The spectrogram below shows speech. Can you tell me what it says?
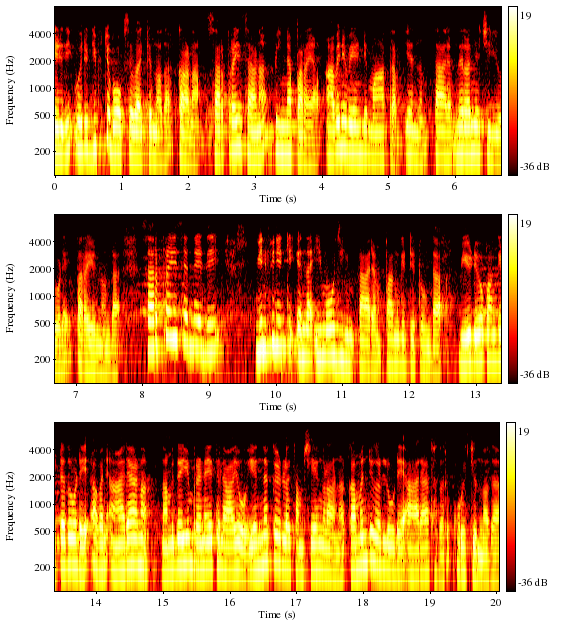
എഴുതി ഒരു ഗിഫ്റ്റ് ബോക്സ് വയ്ക്കുന്നത് കാണാം. സർപ്രൈസ് ആണ് പിന്നെ പറയാം. അവന് വേണ്ടി മാത്രം എന്നും താരം നിറഞ്ഞ ചിരിയോടെ പറയുന്നുണ്ട്. സർപ്രൈസ് എന്നെഴുതി ഇൻഫിനിറ്റി എന്ന ഇമോജിയും താരം പങ്കിട്ടിട്ടുണ്ട്. വീഡിയോ പങ്കിട്ടതോടെ അവൻ ആരാണ് നമിതയും പ്രണയത്തിലായോ എന്നൊക്കെയുള്ള സംശയങ്ങളാണ് കമന്റുകളിലൂടെ ആരാധകർ കുറിക്കുന്നത്.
